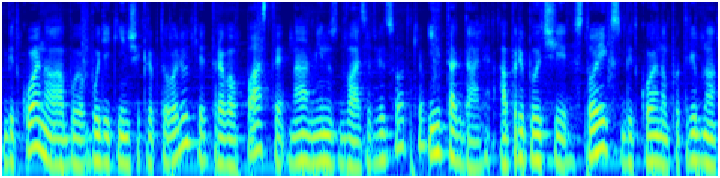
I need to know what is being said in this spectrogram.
біткоїну або будь-якій іншій криптовалюті валюті треба впасти на мінус 20% і так далі. А при плечі 100x біткоїну потрібно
